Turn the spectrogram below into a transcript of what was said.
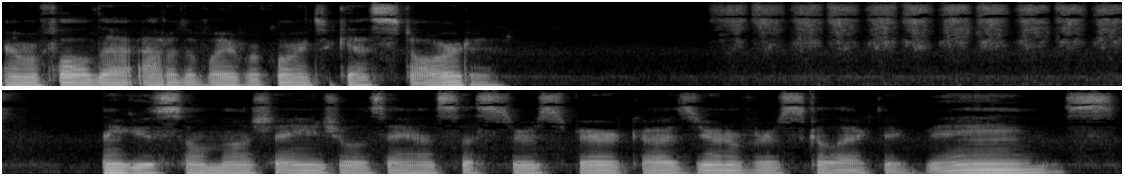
And with all that out of the way, we're going to get started. Thank you so much, angels, ancestors, spirit guides, universe, galactic beings,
